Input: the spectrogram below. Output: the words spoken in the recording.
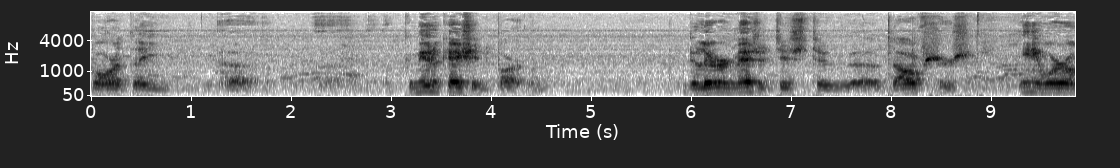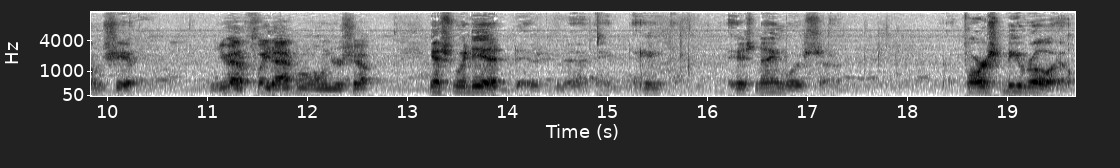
for the uh, uh, communication department, delivering messages to uh, the officers anywhere on the ship. You had a fleet admiral on your ship? Yes, we did. Uh, he, his name was uh, Forrest B. Royal.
